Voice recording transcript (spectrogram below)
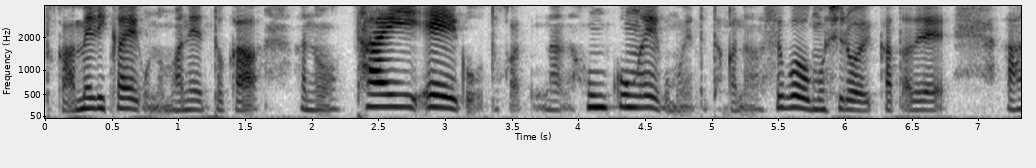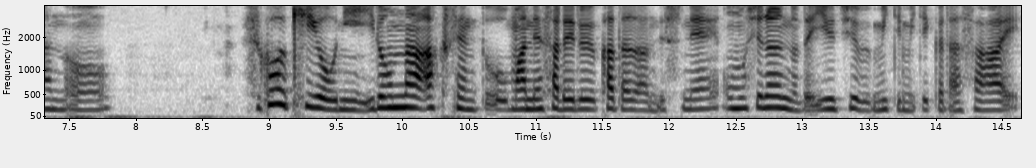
とかアメリカ英語の真似とか、あの、タイ英語とか、な香港英語もやってたかな？すごい面白い方で、あの、すごい器用にいろんなアクセントを真似される方なんですね。面白いので YouTube 見てみてください。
